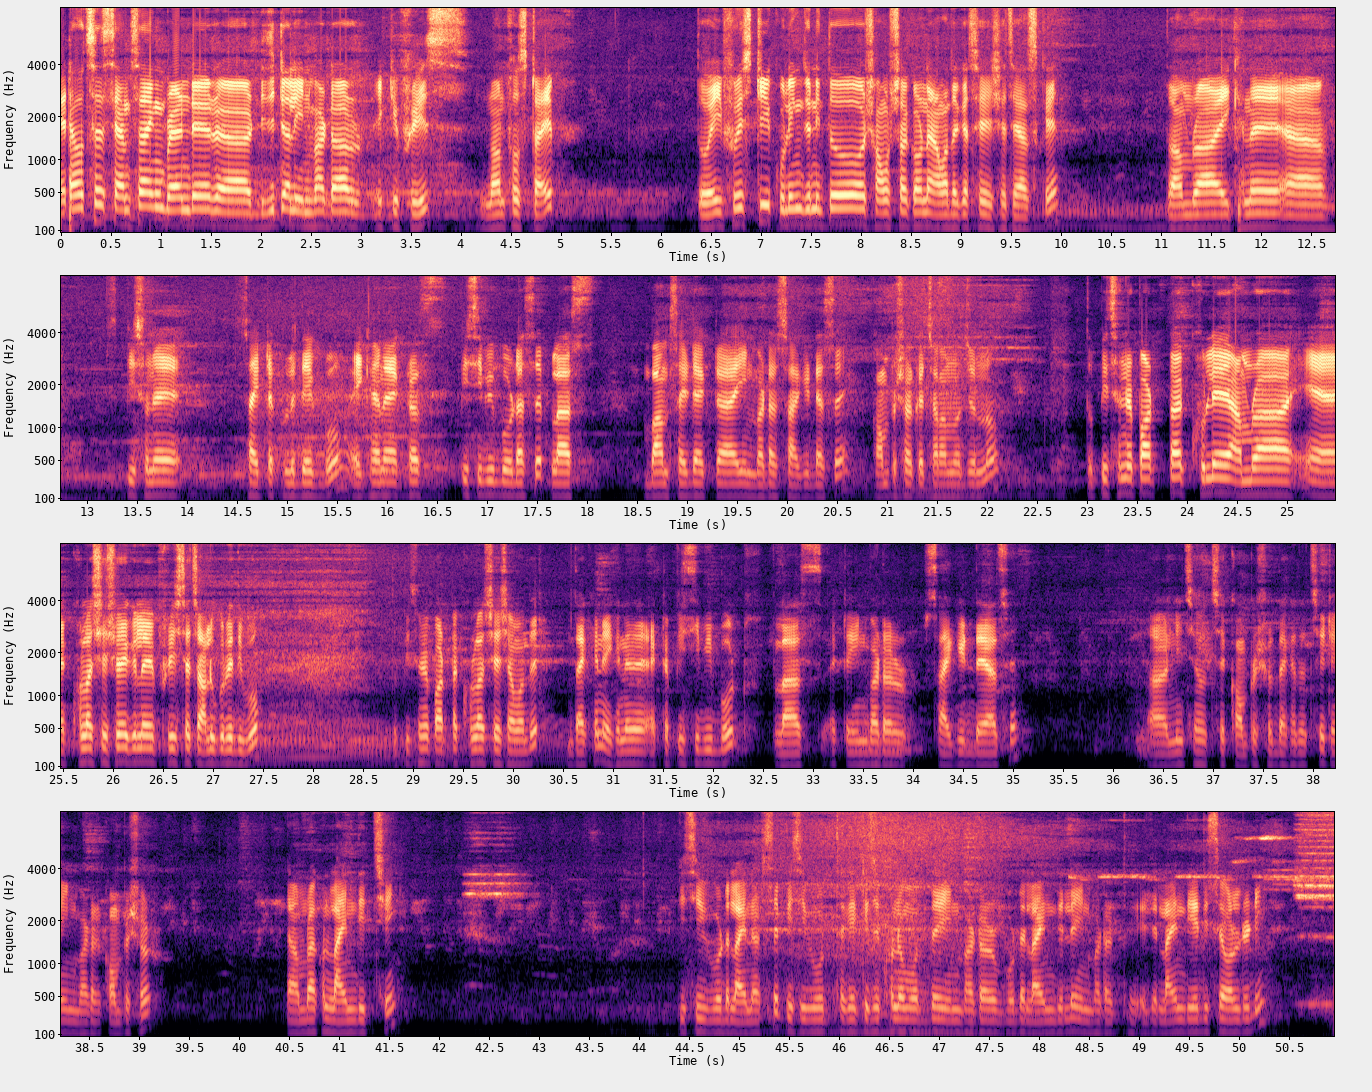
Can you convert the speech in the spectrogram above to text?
এটা হচ্ছে স্যামসাং ব্র্যান্ডের ডিজিটাল ইনভার্টার একটি ফ্রিজ নন ফোর্স টাইপ তো এই ফ্রিজটি কুলিংজনিত সমস্যার কারণে আমাদের কাছে এসেছে আজকে। তো আমরা এখানে পিছনে সাইডটা খুলে দেখব। এখানে একটা পিসিবি বোর্ড আছে প্লাস বাম সাইডে একটা ইনভার্টার সার্কিট আছে কম্প্রেসরকে চালানোর জন্য। তো পিছনের পার্টটা খুলে আমরা খোলা শেষ হয়ে গেলে ফ্রিজটা চালু করে দিব। পিছনের পার্টটা খোলা শেষ আমাদের। দেখেন, এখানে একটা পিসিবি বোর্ড প্লাস একটা ইনভার্টার সার্কিট দেয়া আছে। আর নিচে হচ্ছে কম্প্রেসর দেখা যাচ্ছে, এটা ইনভার্টার কম্প্রেসর আমরা এখন লাইন দিচ্ছি। পিসিবি বোর্ডে লাইন আসছে। পিসিবি বোর্ড থেকে কিছুক্ষণের মধ্যে ইনভার্টার বোর্ডে লাইন দিলে ইনভার্টার থেকে এই যে লাইন দিয়ে দিছে অলরেডি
